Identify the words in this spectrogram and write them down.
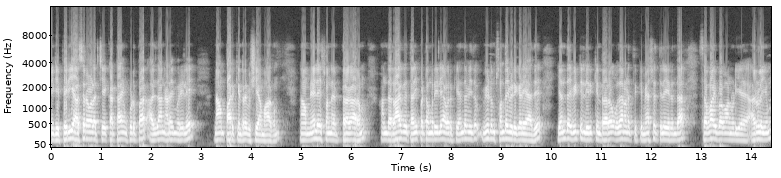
மிக பெரிய அசுர வளர்ச்சியை கட்டாயம் கொடுப்பார். அதுதான் நடைமுறையிலே நாம் பார்க்கின்ற விஷயமாகும். நாம் மேலே சொன்ன பிரகாரம் அந்த ராகு தனிப்பட்ட முறையிலே அவருக்கு எந்த வித வீடும் சொந்த வீடு கிடையாது. எந்த வீட்டில் இருக்கின்றாரோ உதாரணத்துக்கு மேஷத்திலே இருந்தார். செவ்வாய் பகவானுடைய அருளையும்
